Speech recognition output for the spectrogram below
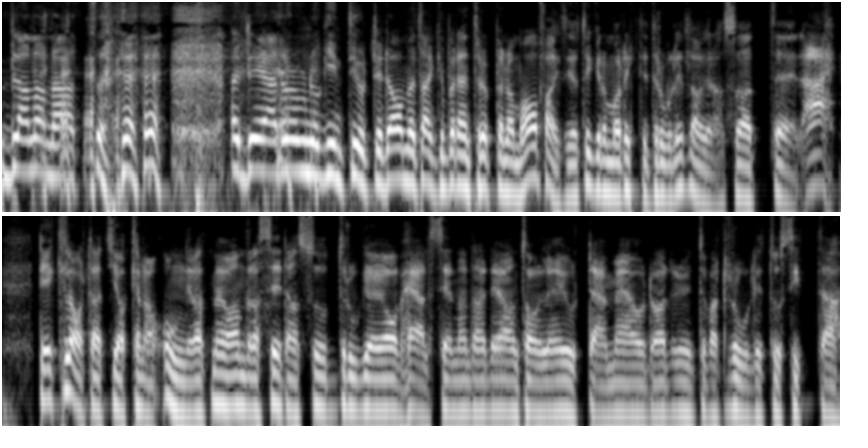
bland annat. det hade de nog inte gjort idag med tanke på den truppen de har faktiskt. Jag tycker de har riktigt roligt lag idag. Så att, eh, nej, det är klart att jag kan ha ångrat mig. Å andra sidan så drog jag av hälsenan. Det hade jag antagligen gjort där med och då hade det inte varit roligt att sitta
